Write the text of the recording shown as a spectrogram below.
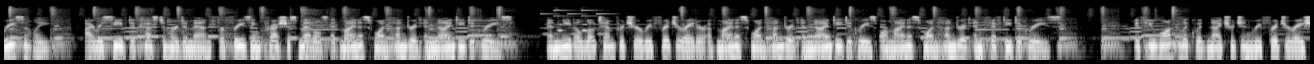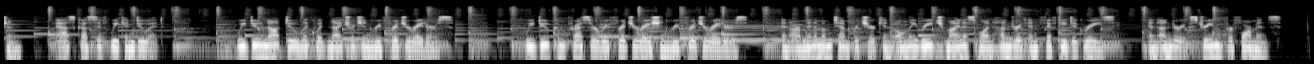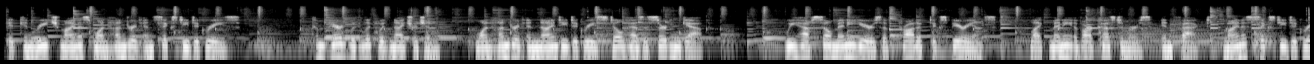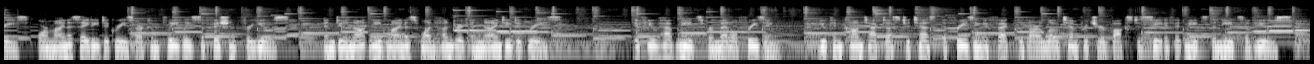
Recently, I received a customer demand for freezing precious metals at minus 190 degrees, and need a low temperature refrigerator of minus 190 degrees or minus 150 degrees. If you want liquid nitrogen refrigeration, ask us if we can do it. We do not do liquid nitrogen refrigerators. We do compressor refrigeration refrigerators, and our minimum temperature can only reach minus 150 degrees, and under extreme performance, it can reach minus 160 degrees. Compared with liquid nitrogen, 190 degrees still has a certain gap. We have so many years of product experience, like many of our customers, in fact, minus 60 degrees or minus 80 degrees are completely sufficient for use, and do not need minus 190 degrees. If you have needs for metal freezing, you can contact us to test the freezing effect with our low temperature box to see if it meets the needs of use.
